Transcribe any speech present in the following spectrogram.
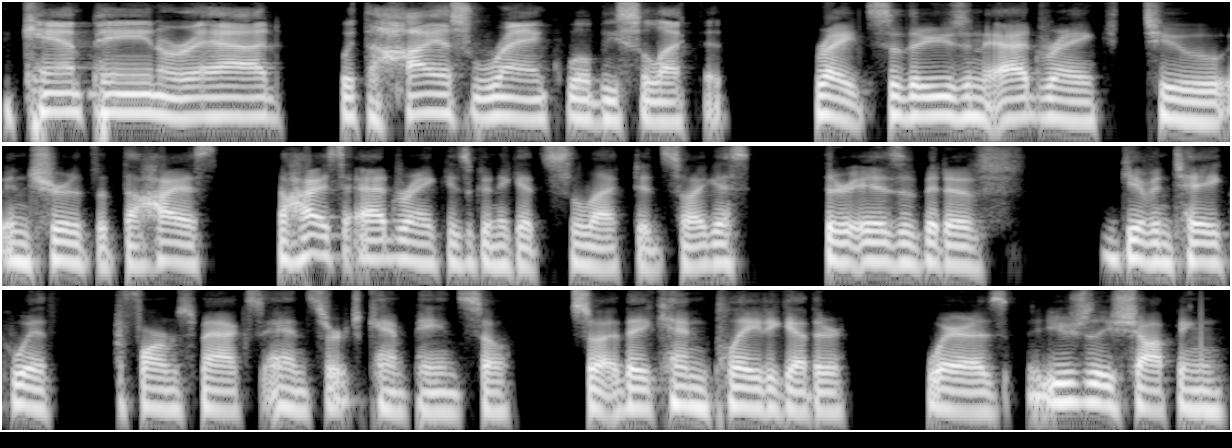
the campaign or ad with the highest rank will be selected. Right. So they're using ad rank to ensure that the highest the highest ad rank is going to get selected. So I guess there is a bit of give and take with Performance Max and search campaigns. So so they can play together. Whereas usually shopping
